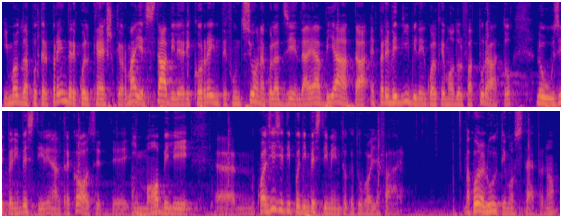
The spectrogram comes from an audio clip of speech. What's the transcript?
in modo da poter prendere quel cash che ormai è stabile, ricorrente, funziona quell'azienda, è avviata, è prevedibile in qualche modo il fatturato, lo usi per investire in altre cose, eh, immobili, eh, qualsiasi tipo di investimento che tu voglia fare. Ma quello è l'ultimo step, no?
